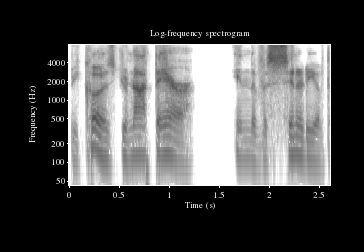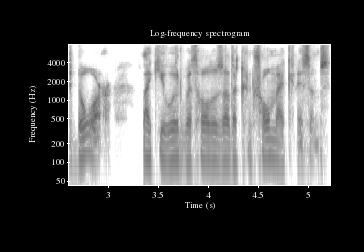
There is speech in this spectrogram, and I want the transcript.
because you're not there in the vicinity of the door like you would with all those other control mechanisms.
